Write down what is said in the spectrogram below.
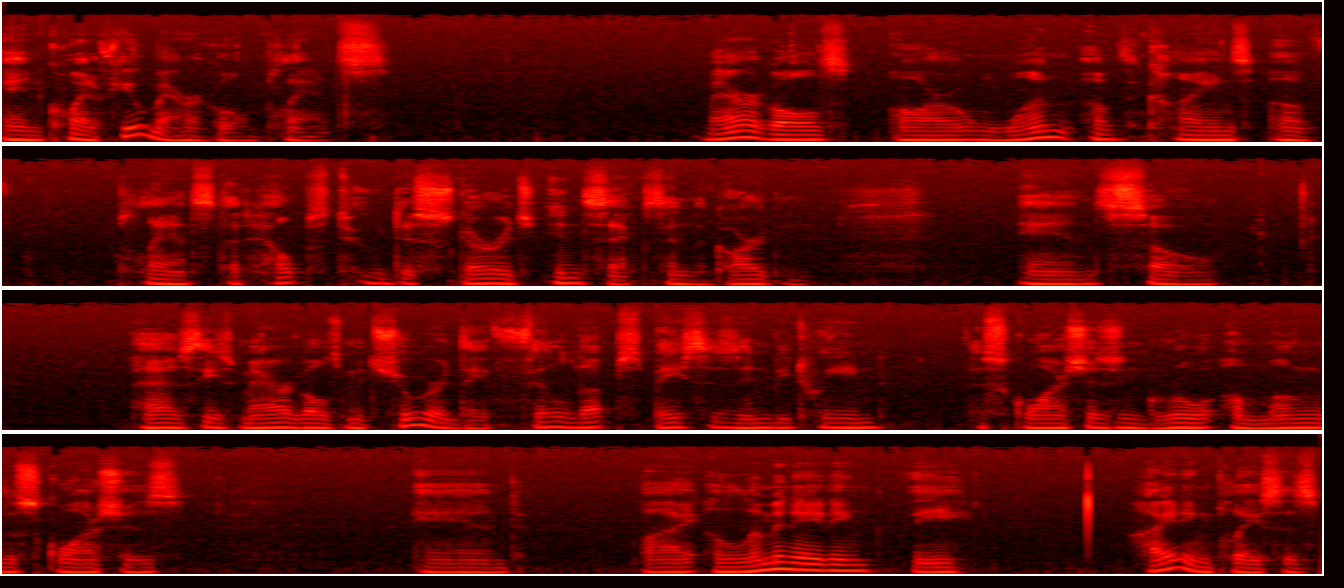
and quite a few marigold plants. Marigolds are one of the kinds of plants that helps to discourage insects in the garden. And so as these marigolds matured, they filled up spaces in between the squashes and grew among the squashes. And by eliminating the hiding places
